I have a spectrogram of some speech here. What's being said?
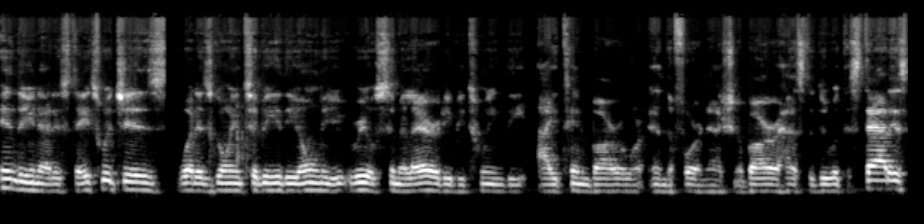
in the United States, which is what is going to be the only real similarity between the ITIN borrower and the foreign national borrower has to do with the status.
